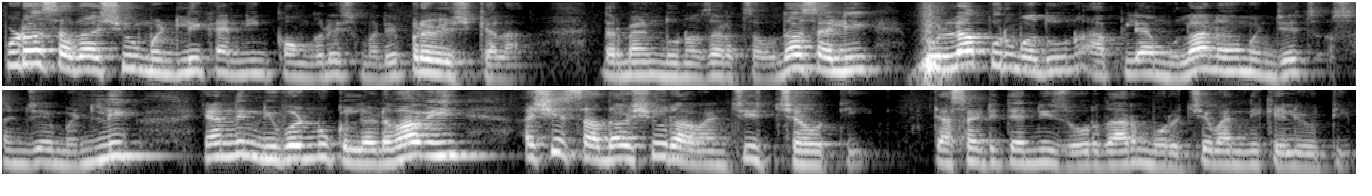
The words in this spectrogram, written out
पुढं सदाशिव मंडलिकांनी काँग्रेसमध्ये प्रवेश केला. दरम्यान दोन हजार चौदा साली कोल्हापूरमधून आपल्या मुलानं म्हणजेच संजय मंडलिक यांनी निवडणूक लढवावी अशी सदाशिवरावांची इच्छा होती. त्यासाठी त्यांनी जोरदार मोर्चेबांधणी केली होती.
